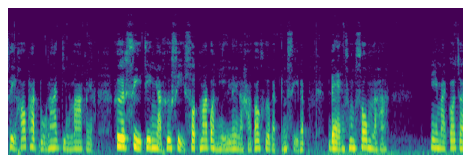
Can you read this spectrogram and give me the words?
สีแบสีข้าวผัดดูน่ากินมากเลยอะคือสีจริงอะคือสีสดมากกว่านี้เลยนะคะ ก็คือแบบเป็นสีแบบแดงส้มๆนะคะ นี่ม้ก็จะ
